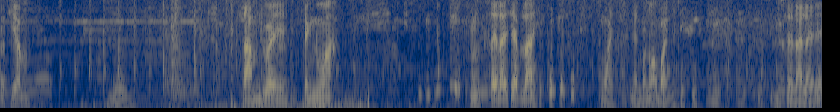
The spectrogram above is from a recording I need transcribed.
กระเทียมอืมตามด้วยแป้งนัวหึใส่หลายแซ่บหลายห่วยแม่นบ่เนาะบัดนี้ใส่หลายๆเด้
